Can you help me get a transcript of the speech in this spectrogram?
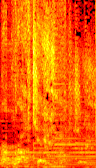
Life change.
